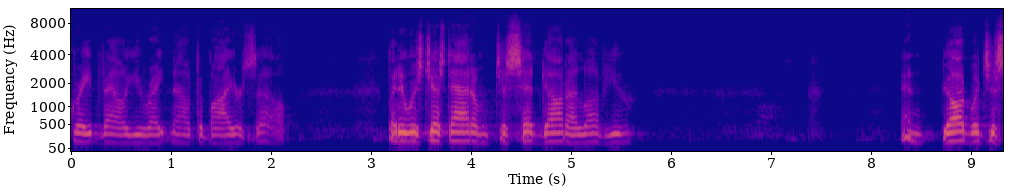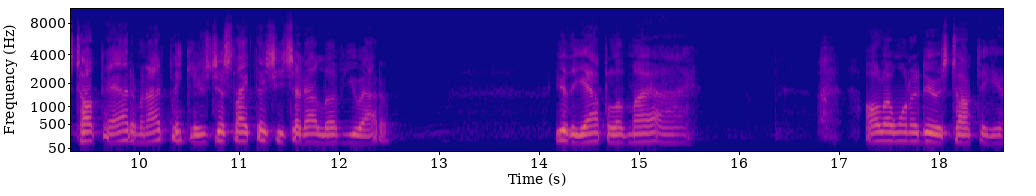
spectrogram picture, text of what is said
great value right now to buy or sell. But it was just Adam just said, God, I love you. And God would just talk to Adam, and I think he was just like this. He said, I love you, Adam. You're the apple of my eye. All I want to do is talk to you.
